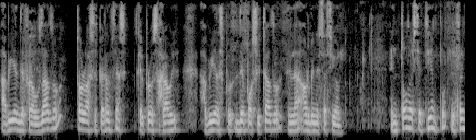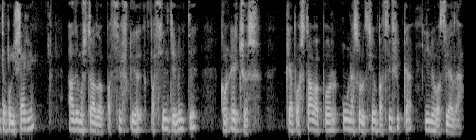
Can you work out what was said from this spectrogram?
habían defraudado todas las esperanzas que el pueblo saharaui había depositado en la organización. En todo este tiempo, el Frente Polisario ha demostrado pacientemente con hechos que apostaba por una solución pacífica y negociada.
